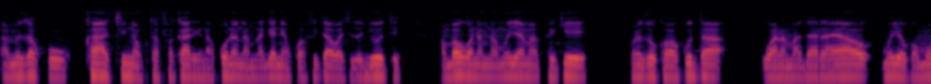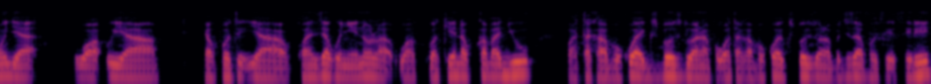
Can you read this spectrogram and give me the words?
ameweza kukaa chini na kutafakari na kuona namna gani ya kuwafita wachezaji wote ambao kwa namna moja ama pekee unaweza ukawakuta wana madhara yao moja kwa moja wa, ya ya, ya kuanzia kwenye eneo la wakienda kukaba juu watakavyokuwa exposed wanapo watakavyokuwa exposed wanapocheza 4-3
